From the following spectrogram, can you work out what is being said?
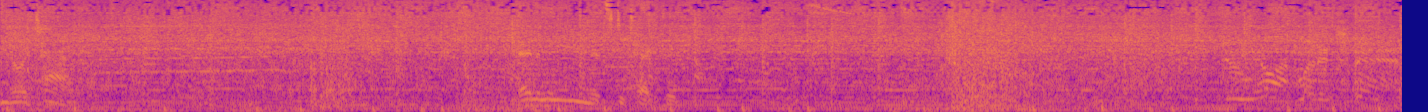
Under attack. Enemy units detected. Do not let it stand.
